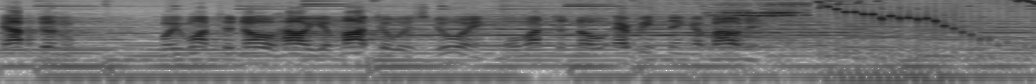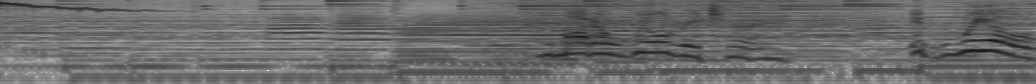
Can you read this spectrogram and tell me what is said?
Captain, we want to know how Yamato is doing. We want to know everything about it. Yamato will return. It will.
